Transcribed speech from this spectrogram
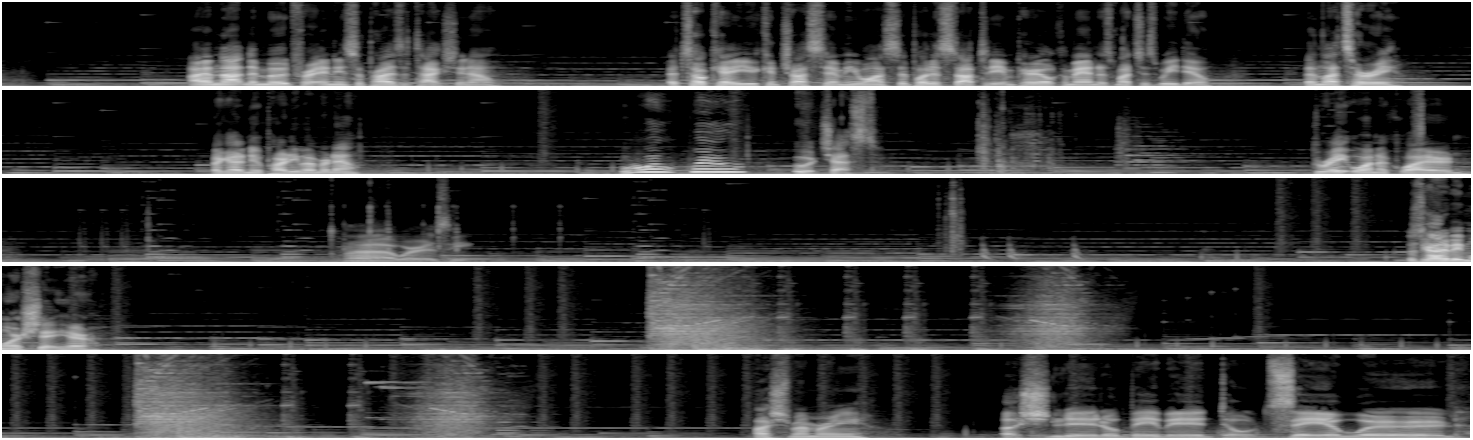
I am not in the mood for any surprise attacks, you know. It's okay, you can trust him. He wants to put a stop to the Imperial Command as much as we do. Then let's hurry. I got a new party member now? Woo woo! Ooh, a chest. Great one acquired. Uh, where is he? There's gotta be more shit here. Hush memory. Hush little baby, don't say a word.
